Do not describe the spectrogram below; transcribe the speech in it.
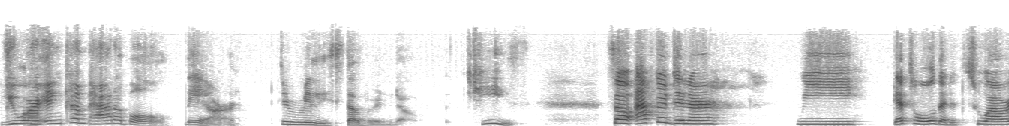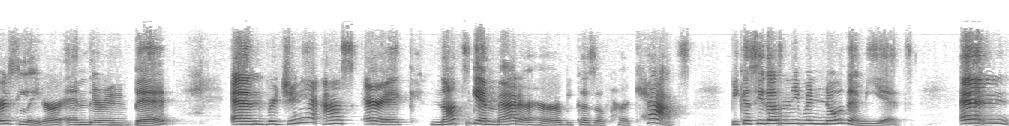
You are incompatible. They are. They're really stubborn though. Jeez. So after dinner, we get told that it's two hours later and they're in bed. And Virginia asks Eric not to get mad at her because of her cats, because he doesn't even know them yet. And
